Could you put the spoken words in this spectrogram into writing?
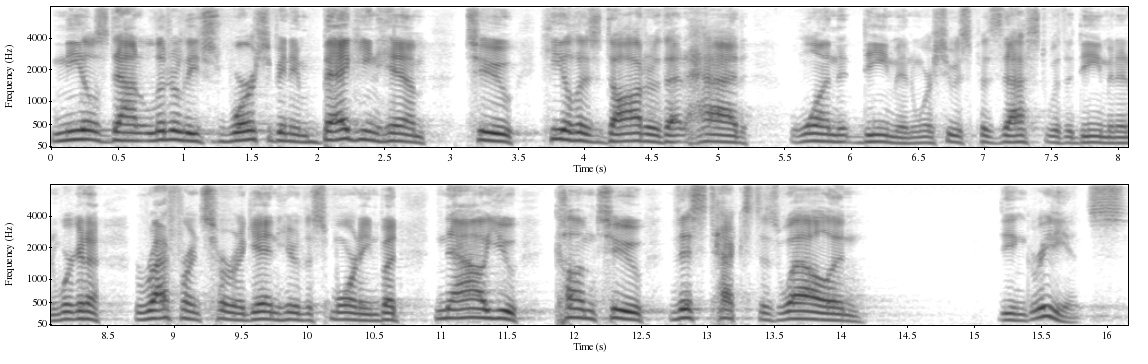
kneels down, literally just worshiping him, begging him to heal his daughter that had one demon, where she was possessed with a demon. And we're going to reference her again here this morning. But now you come to this text as well and the ingredients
